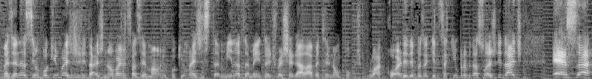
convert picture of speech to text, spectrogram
Mas ainda assim, um pouquinho mais de agilidade não vai me fazer mal e um pouquinho mais de estamina também. Então a gente vai chegar lá, vai treinar um pouco de pular corda e depois aquele saquinho pra me dar sua agilidade. Essa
